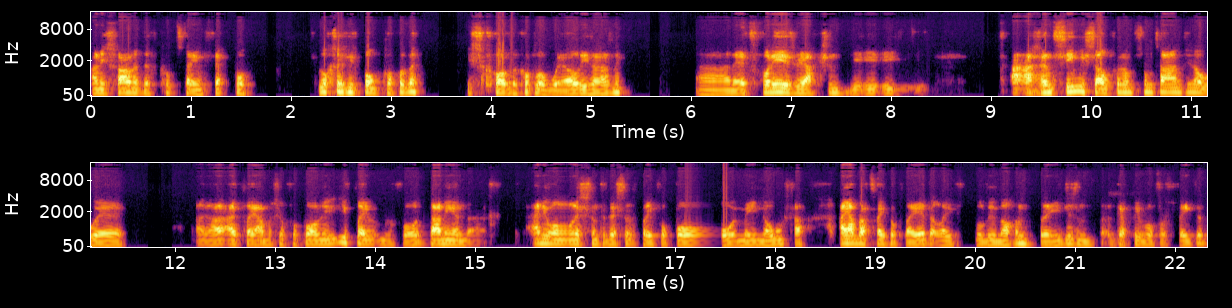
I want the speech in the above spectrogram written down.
And he's found it difficult staying fit, but looks like he's bumped up a bit. He's scored a couple of worldies, hasn't he? And it's funny his reaction. He, he, I can see myself in them sometimes, you know, where I, I play amateur football. And you've played with me before, Danny, and anyone listening to this that's played football with me knows that I am that type of player that like will do nothing for ages and get people frustrated,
